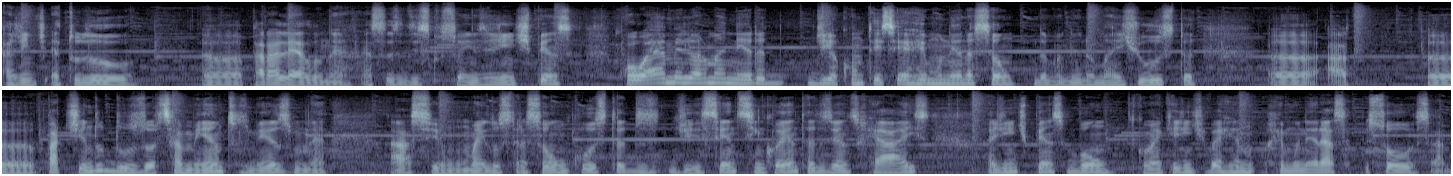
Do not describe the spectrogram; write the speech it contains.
a gente é tudo uh, paralelo, né? Essas discussões a gente pensa qual é a melhor maneira de acontecer a remuneração da maneira mais justa, uh, uh, partindo dos orçamentos mesmo, né? Ah, se uma ilustração custa de 150 a 200 reais, a gente pensa, bom, como é que a gente vai remunerar essa pessoa, sabe?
